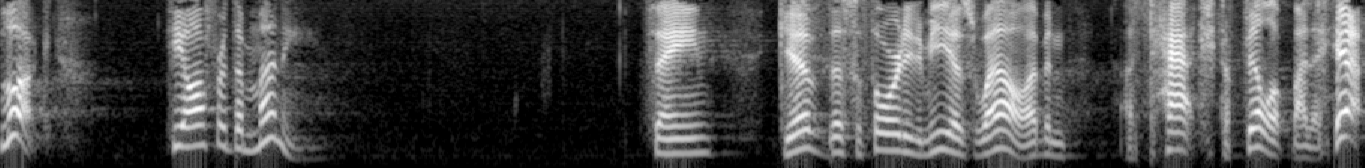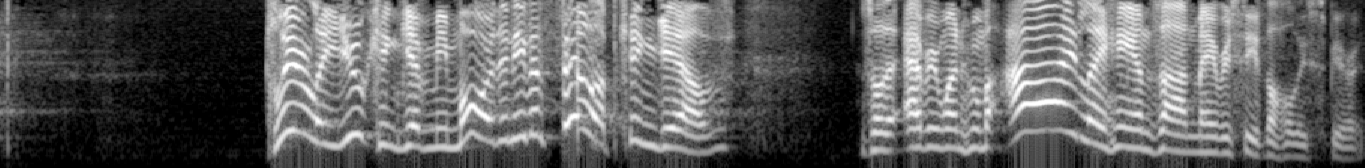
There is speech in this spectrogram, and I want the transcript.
look, he offered them money, saying, Give this authority to me as well. I've been attached to Philip by the hip. Clearly, you can give me more than even Philip can give, so that everyone whom I lay hands on may receive the Holy Spirit.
